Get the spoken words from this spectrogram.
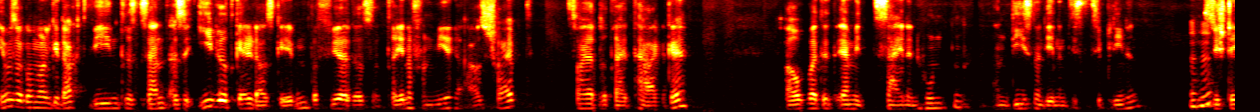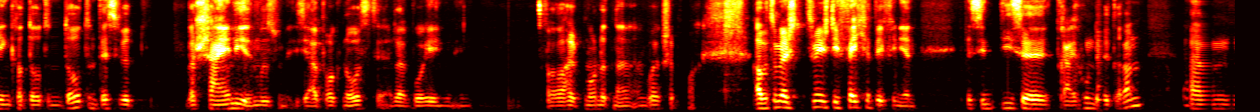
Immer sogar mal gedacht, wie interessant, also ich würde Geld ausgeben dafür, dass ein Trainer von mir ausschreibt, zwei oder drei Tage, arbeitet er mit seinen Hunden an diesen und jenen Disziplinen. Mhm. Sie stehen gerade dort und dort und das wird wahrscheinlich, das muss, ist ja eine Prognose, oder wo ich in, in zweieinhalb Monaten einen Workshop mache, aber zum Beispiel, zumindest die Fächer definieren. Es sind diese drei Hunde dran ähm,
